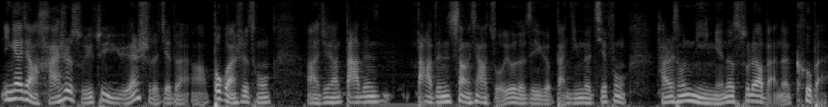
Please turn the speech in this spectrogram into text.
应该讲还是属于最原始的阶段啊，不管是从啊，就像大灯、大灯上下左右的这个钣金的接缝，还是从里面的塑料板的扣板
